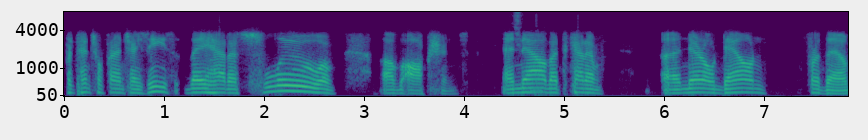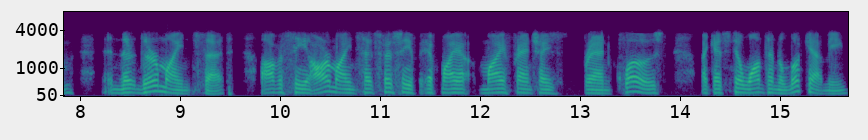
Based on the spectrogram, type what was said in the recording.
potential franchisees they had a slew of of options, and now that's kind of uh, narrowed down for them and their their mindset. Obviously, our mindset, especially if, if my my franchise brand closed, like I still want them to look at me.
